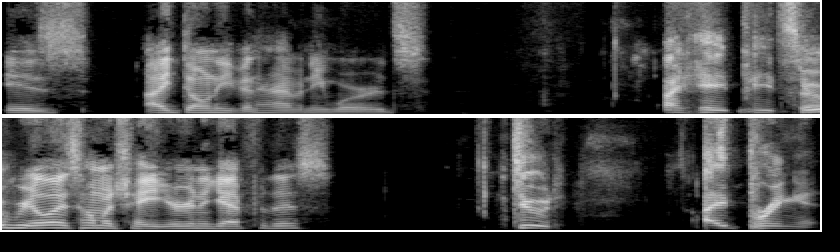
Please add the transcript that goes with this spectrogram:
is I don't even have any words. I hate pizza. Do you realize how much hate you're gonna get for this? dude. I bring it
